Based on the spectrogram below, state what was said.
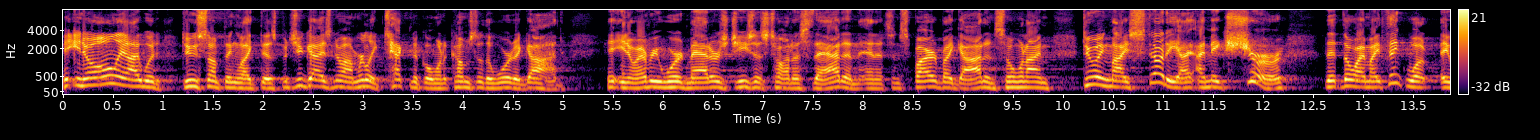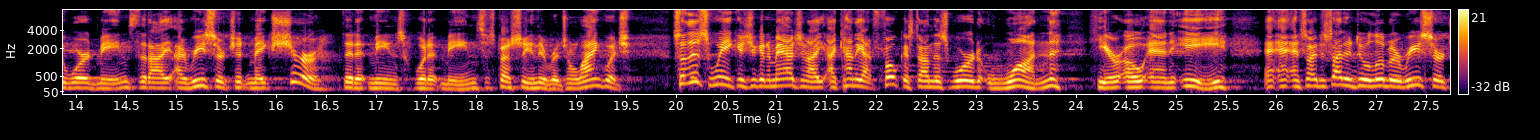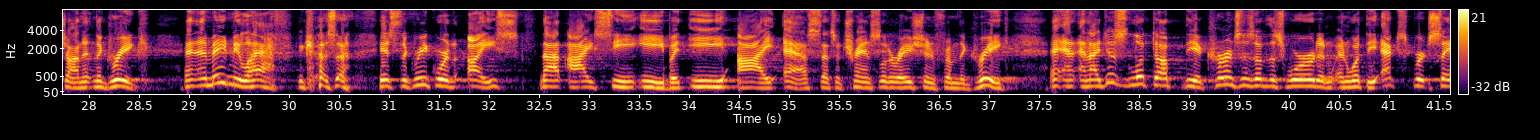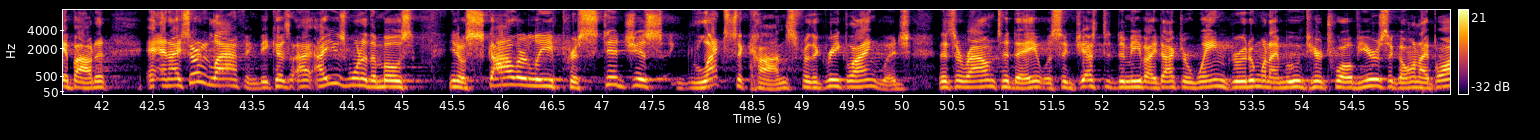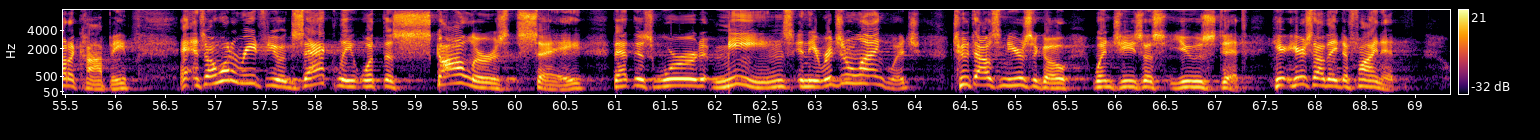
You know, only I would do something like this, but you guys know I'm really technical when it comes to the Word of God. You know, every word matters. Jesus taught us that, and, and it's inspired by God. And so when I'm doing my study, I, I make sure that though I might think what a word means, that I, I research it and make sure that it means what it means, especially in the original language. So this week, as you can imagine, I, I kind of got focused on this word one here, O N E. And, and, so I decided to do a little bit of research on it in the Greek. And it made me laugh because uh, it's the Greek word ice, not I C E, but E I S. That's a transliteration from the Greek. And, and, I just looked up the occurrences of this word and, and what the experts say about it. And I started laughing because I, I, use one of the most, you know, scholarly, prestigious lexicons for the Greek language that's around today. It was suggested to me by Dr. Wayne Grudem when I moved here 12 years ago, and I bought a copy. And so I want to read for you exactly what the scholars say that this word means in the original language 2,000 years ago when Jesus used it. Here, here's how they define it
